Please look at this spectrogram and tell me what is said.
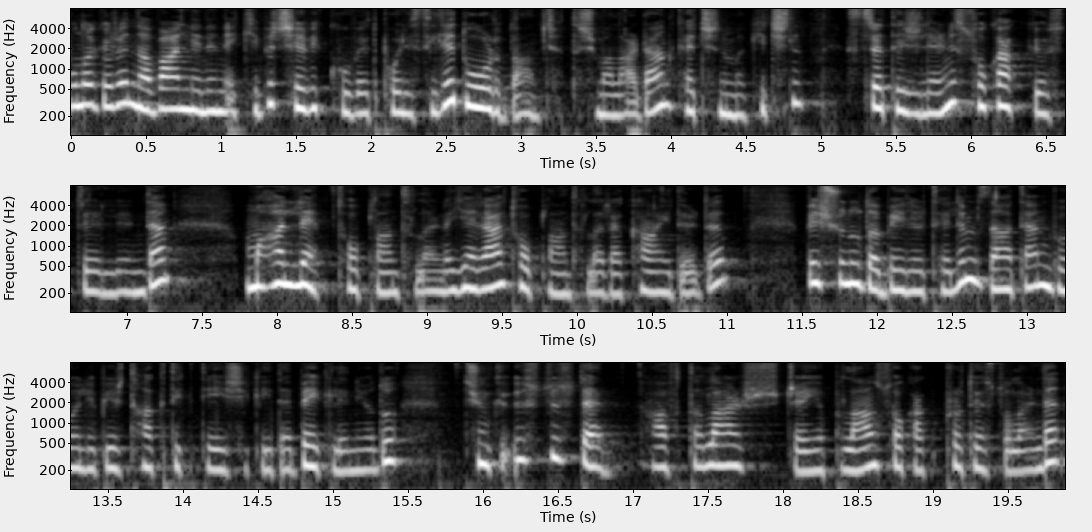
Buna göre Navalny'nin ekibi çevik kuvvet polisiyle doğrudan çatışmalardan kaçınmak için stratejilerini sokak gösterilerinden mahalle toplantılarına, yerel toplantılara kaydırdı. Ve şunu da belirtelim zaten böyle bir taktik değişikliği de bekleniyordu. Çünkü üst üste haftalarca yapılan sokak protestolarında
